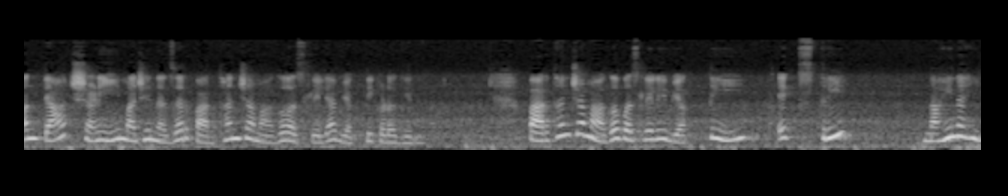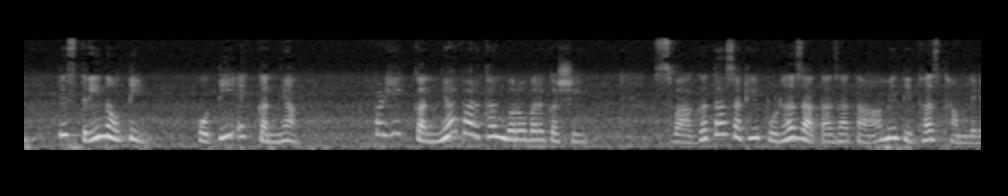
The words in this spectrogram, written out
आणि त्याच क्षणी माझी नजर पार्थांच्या मागं असलेल्या व्यक्तीकडं गेली. पार्थांच्या मागं बसलेली व्यक्ती एक स्त्री नाही नाही ती स्त्री नव्हती. होती एक कन्या. पण ही कन्या पार्थांबरोबर कशी? स्वागतासाठी पुढं जाता जाता मी तिथंच थांबले.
